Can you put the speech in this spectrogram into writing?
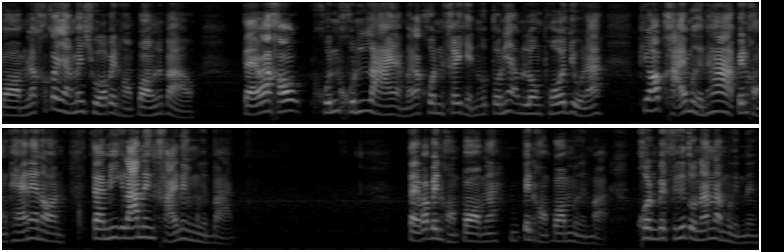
ปลอม แล้วเขาก็ยังไม่ชัวร์ว่าเป็นของปลอมหรือเปล่า แต่ว่าเขาคุ้นคุ้นลายอะเหมือนคนเคยเห็นตัวเนี้ยลงโพสต์อยู่นะพี่ออฟขายหมื่นห้าเป็นของแท้แน่นอน แต่มีร้านหนึ่งขายหนึ่งหมื่นบาท แต่ว่าเป็นของปลอมนะ เป็นของปลอมหมื่นบาท คนไปซื้อตัวนั้นอะหมื่นหนึ่ง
